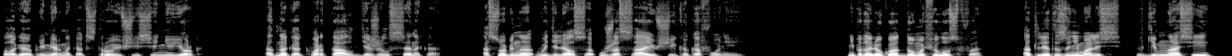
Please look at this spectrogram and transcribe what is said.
полагаю, примерно как строящийся Нью-Йорк, однако квартал, где жил Сенека, особенно выделялся ужасающей какофонией. Неподалеку от дома философа атлеты занимались в гимнасии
